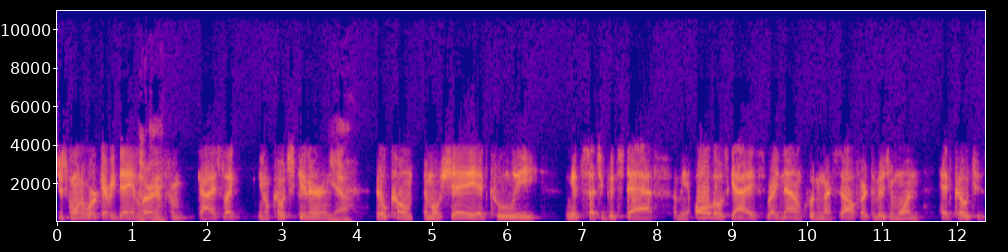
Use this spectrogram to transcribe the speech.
just going to work every day and Okay. learning from guys like you know Coach Skinner and Yeah. Bill Coen, Tim O'Shea, Ed Cooley. We had such a good staff. I mean, all those guys right now, including myself, are Division One head coaches.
